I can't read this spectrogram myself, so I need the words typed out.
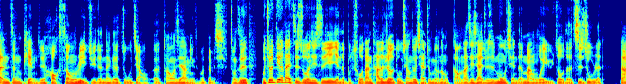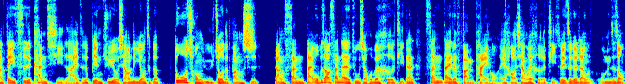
战争片就是《Hawk Song Ridge》的那个主角，呃，突然忘记他名字，不，对不起。总之，我觉得第二代蜘蛛人其实也演的不错，但他的热度相对起来就没有那么高。那接下来就是目前的漫威宇宙的蜘蛛人。那这一次看起来，这个编剧有想要利用这个多重宇宙的方式。让三代，我不知道三代的主角会不会合体，但三代的反派吼，哎，好像会合体，所以这个让我们这种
